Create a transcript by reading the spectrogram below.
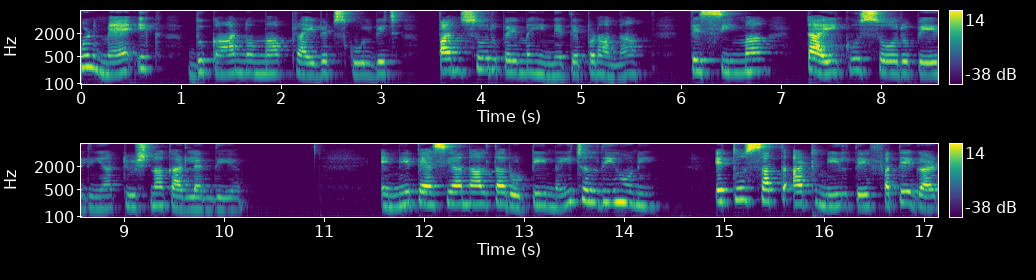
ਹੁਣ ਮੈਂ ਇੱਕ ਦੁਕਾਨਨੁਮਾ ਪ੍ਰਾਈਵੇਟ ਸਕੂਲ ਵਿੱਚ 500 ਰੁਪਏ ਮਹੀਨੇ ਤੇ ਪੜਾਉਣਾ ਤੇ ਸੀਮਾ 250 ਰੁਪਏ ਦੀਆਂ ਟਿਊਸ਼ਨਾਂ ਕਰ ਲੈਂਦੀ ਹੈ। ਇੰਨੇ ਪੈਸਿਆਂ ਨਾਲ ਤਾਂ ਰੋਟੀ ਨਹੀਂ ਚਲਦੀ ਹੋਣੀ। ਇਤੋਂ 7-8 ਮੀਲ ਤੇ ਫਤਿਹਗੜ੍ਹ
